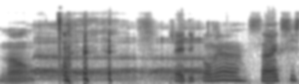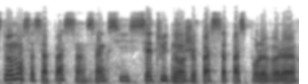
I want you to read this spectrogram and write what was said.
Non. J'avais dit combien? 5, 6. Non, non, ça, ça passe. hein. 5, 6, 7, 8. Non, je passe, ça passe pour le voleur.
